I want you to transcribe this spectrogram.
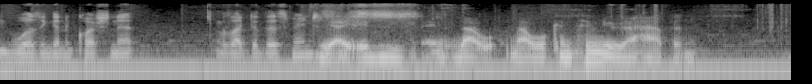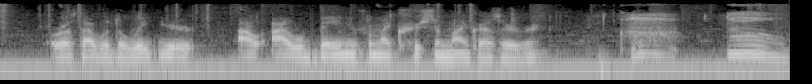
wasn't gonna question it. I was like, did this mean just? Yeah, it, and that that will continue to happen, or else I will delete your. I, I will ban you from my Christian Minecraft server. no,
